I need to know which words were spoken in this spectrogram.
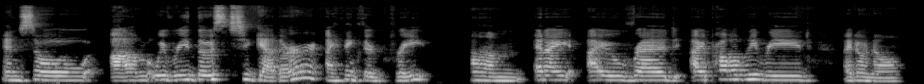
And so um, we read those together. I think they're great um, and I, I read, I probably read, I don't know,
